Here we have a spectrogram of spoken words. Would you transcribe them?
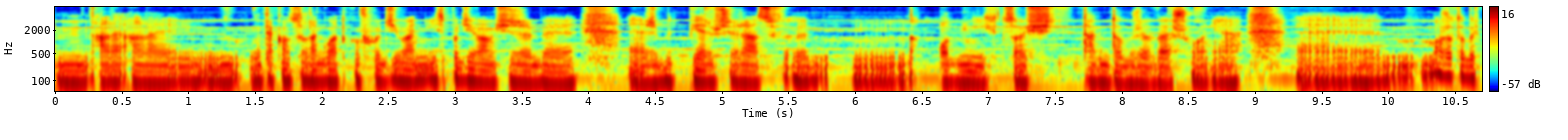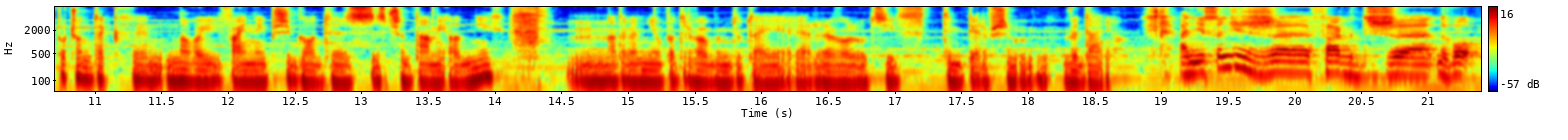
mm, ale, ale ta konsola gładko wchodziła. Nie spodziewam się, żeby, żeby pierwszy raz mm, od nich coś tak dobrze weszło. Nie? E, może to być początek nowej, fajnej przygody z sprzętami od nich, mm, natomiast nie upatrywałbym tutaj rewolucji w tym pierwszym wydaniu. A nie sądzisz, że fakt, że. No bo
